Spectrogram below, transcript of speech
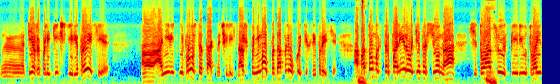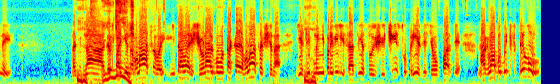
э, те же политические репрессии, э, они ведь не просто так начались. Надо же понимать подоплеку этих репрессий. А потом экстраполировать это все на ситуацию в период войны на господина Власова и товарищи. У нас была вот такая Власовщина, если бы мы не провели соответствующую чистку, прежде всего партия могла бы быть в тылу.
